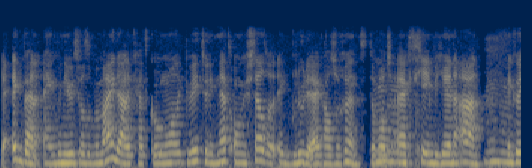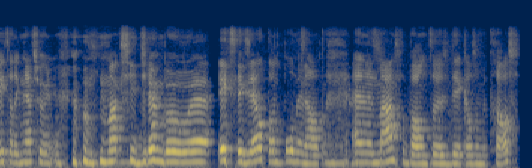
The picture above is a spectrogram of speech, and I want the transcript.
Ja, ik ben eigenlijk benieuwd wat er bij mij dadelijk gaat komen. Want ik weet toen ik net ongesteld werd, ik bloedde echt als een rund. Er was Mhm. echt geen beginnen aan. Mhm. Ik weet dat ik net zo'n Maxi Jumbo eh, XXL tampon in had. Oh. En een maandverband dus dik als een matras.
